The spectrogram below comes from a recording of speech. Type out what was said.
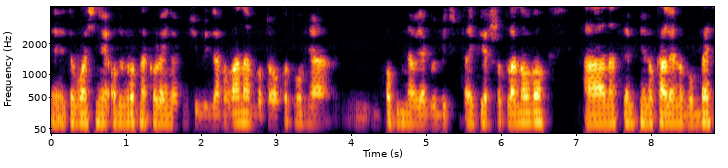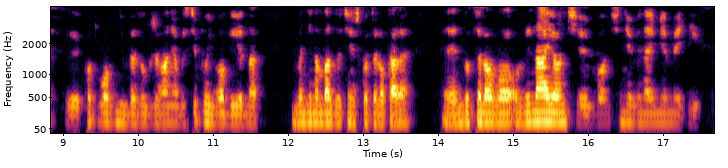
Y, to właśnie odwrotna kolejność musi być zachowana, bo to kotłownia powinna jakby być tutaj pierwszoplanowo, a następnie lokale, no bo bez y, kotłowni, bez ogrzewania, bez ciepłej wody jednak będzie nam bardzo ciężko te lokale docelowo wynająć, bądź nie wynajmiemy ich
